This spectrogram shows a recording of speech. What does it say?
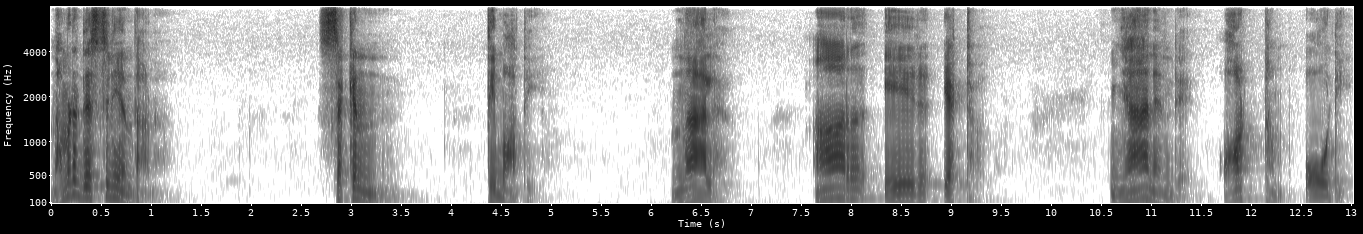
നമ്മുടെ ഡെസ്റ്റിനി എന്താണ്? സെക്കൻഡ് തിമാതി നാല് ആറ് ഏഴ് എട്ട്. ഞാൻ എന്റെ ഓട്ടം ഓടി.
